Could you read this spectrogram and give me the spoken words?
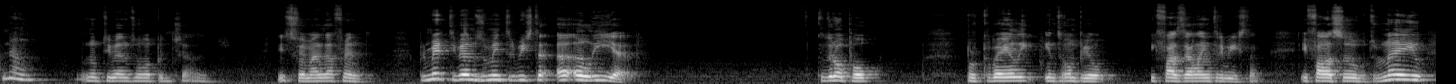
Não, não tivemos um Open Challenge. Isso foi mais à frente. Primeiro tivemos uma entrevista a Alia, que durou pouco, porque Bailey interrompeu e faz ela a entrevista e fala sobre o torneio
